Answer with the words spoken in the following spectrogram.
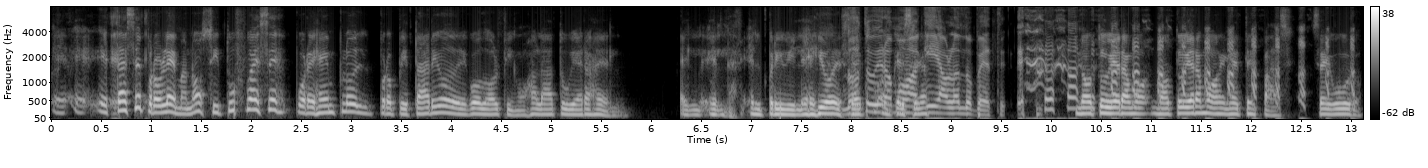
está ese problema, ¿no? Si tú fueses, por ejemplo, el propietario de Godolphin, ojalá tuvieras el, el, el- el privilegio de no ser, aunque estuviéramos sea- aquí hablando peste. no tuviéramos, no tuviéramos en este espacio, seguro.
